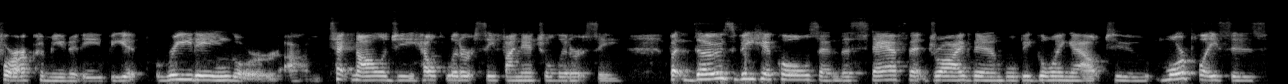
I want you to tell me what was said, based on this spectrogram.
for our community, be it reading or um, technology, health literacy, financial literacy. But those vehicles and the staff that drive them will be going out to more places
